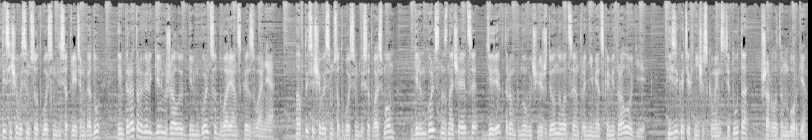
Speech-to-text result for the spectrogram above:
В 1883 году император Вильгельм жалует Гельмгольцу дворянское звание, а в 1888 Гельмгольц назначается директором новоучрежденного центра немецкой метрологии – физико-технического института в Шарлоттенбурге.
